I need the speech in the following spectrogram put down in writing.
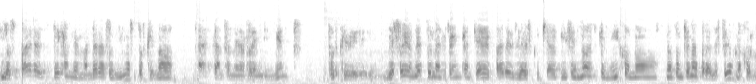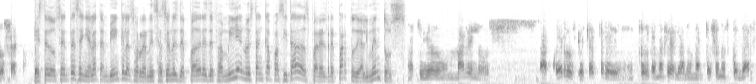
los padres dejan de mandar a sus niños porque no alcanzan el rendimiento porque le soy honesto, una gran cantidad de padres le he escuchado que dicen, no, es que mi hijo no, no funciona para el estudio, mejor lo saco. Este docente señala también que las organizaciones de padres de familia no están capacitadas para el reparto de alimentos. No estoy mal en los acuerdos que está para el programa de la alimentación escolar,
